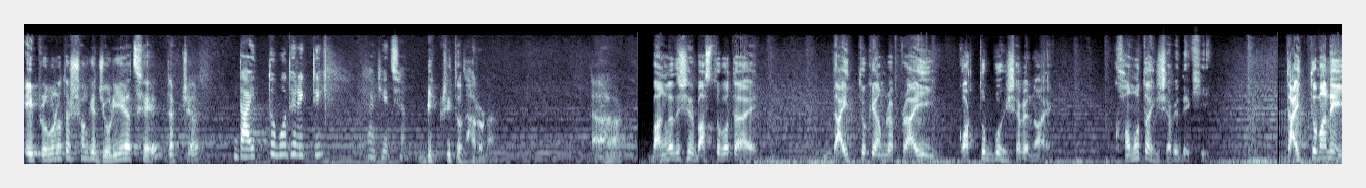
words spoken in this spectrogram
এই প্রবণতার সঙ্গে জড়িয়ে আছে ডাক্তার? দায়িত্ববোধের একটি বিকৃত ধারণা। বাংলাদেশের বাস্তবতায় দায়িত্বকে আমরা প্রায়ই কর্তব্য হিসাবে নয় ক্ষমতা হিসাবে দেখি। দায়িত্ব মানেই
